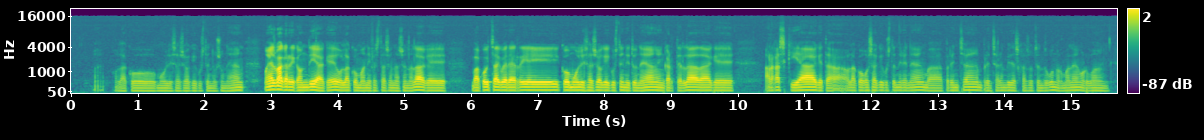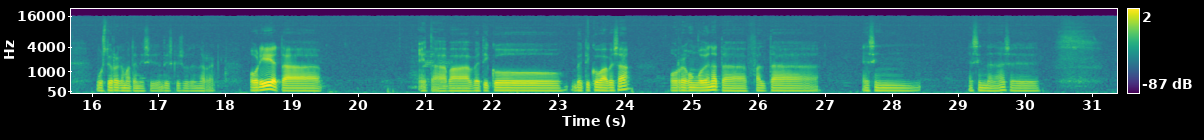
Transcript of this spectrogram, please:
olako mobilizazioak ikusten duzunean. Baina ez bakarrik handiak, eh, olako manifestazio nazionalak, eh, bakoitzak bere herriko mobilizazioak ikusten ditunean, enkarteladak, eh, argazkiak eta holako gozak ikusten direnean, ba, prentxan, prentxaren bidez jasotzen dugu, normalean, orduan guzti horrek ematen dizkizuten derrak. Hori eta eta ba, betiko, betiko babesa hor egongo dena eta falta ezin, ezin dena, ez? E,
